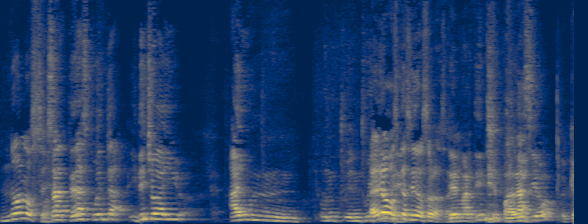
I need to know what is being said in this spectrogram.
no lo sé. O sea, te das cuenta. Y de hecho, hay, hay un, un, un Twitter de, casi dos horas. de. Martín del Palacio ¿Ok?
